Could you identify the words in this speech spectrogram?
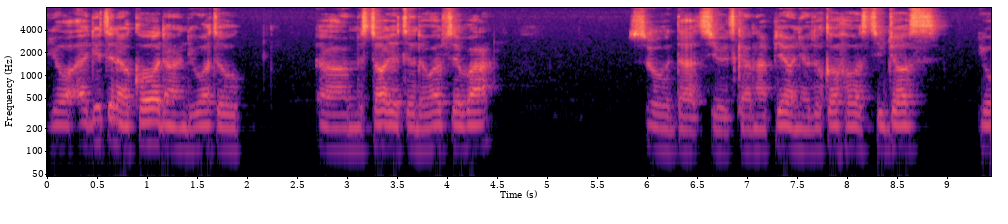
you're editing a code and you want to um, install it in the web server so that you, it can appear on your local host. You just you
